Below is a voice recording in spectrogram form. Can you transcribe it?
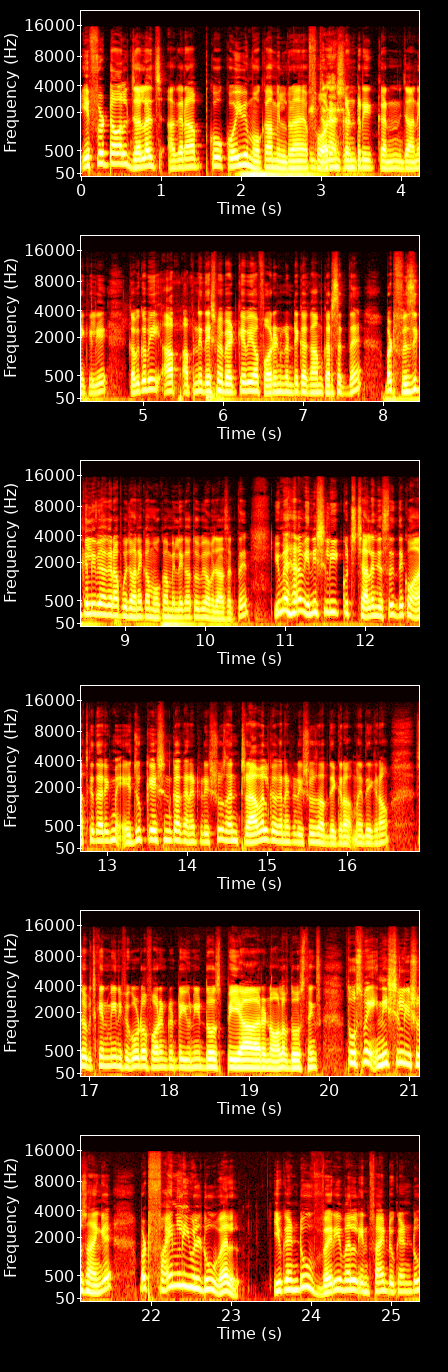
इफ़ एट ऑल जलज अगर आपको कोई भी मौका मिल रहा है फॉरेन कंट्री करने जाने के लिए कभी कभी आप अपने देश में बैठ के भी आप फॉरेन कंट्री का काम कर सकते हैं बट फिजिकली भी अगर आपको जाने का मौका मिलेगा तो भी आप जा सकते हैं। यू मे हैव इनिशियली कुछ चैलेंजेस देखो आज की तारीख में एजुकेशन का कनेक्टेड इशूज एंड ट्रैवल का कनेक्टेड इशूज आप देख रहा मैं देख रहा हूँ। So which can mean if you go to foreign country you need those P R and all of those things तो उसमें इनिशियल इशूज आएँगे but finally you will do well can do very well in fact you can do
